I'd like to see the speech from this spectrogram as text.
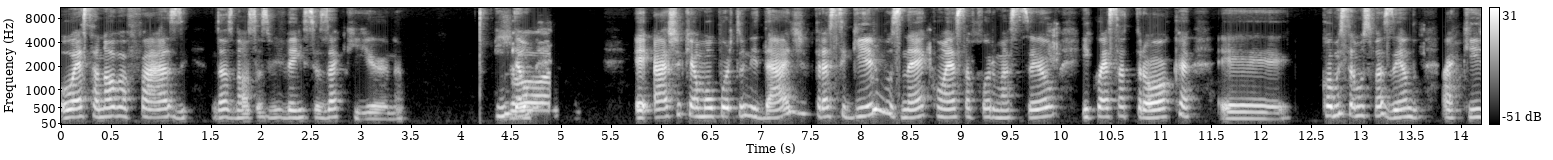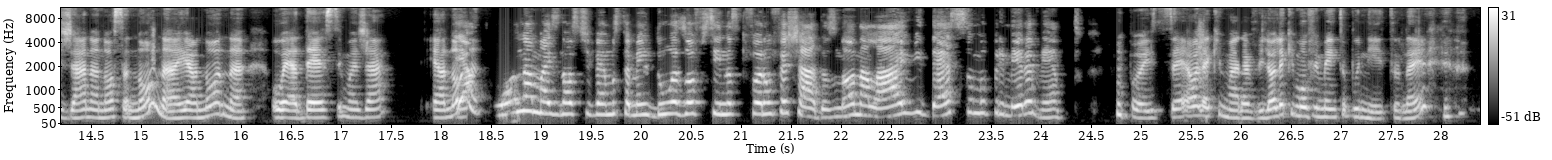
ou essa nova fase das nossas vivências aqui, Ana. Então, é, acho que é uma oportunidade para seguirmos né, com essa formação e com essa troca, é, como estamos fazendo aqui já na nossa nona, é a nona ou é a décima já? É a nona? É a nona, mas nós tivemos também duas oficinas que foram fechadas, nona live, décimo primeiro evento. Pois é, olha que maravilha, olha que movimento bonito, né?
